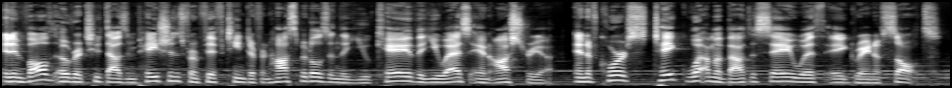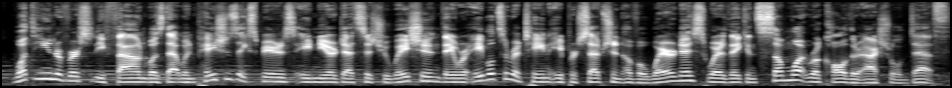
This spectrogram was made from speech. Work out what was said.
It involved over 2,000 patients from 15 different hospitals in the UK, the US, and Austria. And of course, take what I'm about to say with a grain of salt. What the university found was that when patients experienced a near-death situation, they were able to retain a perception of awareness where they can somewhat recall their actual death.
